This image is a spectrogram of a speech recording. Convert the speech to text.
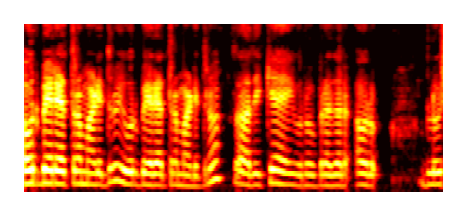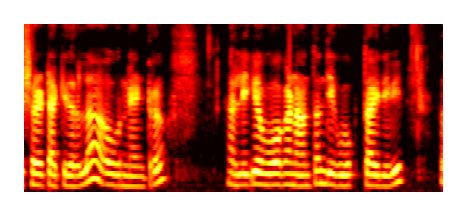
ಅವ್ರು ಬೇರೆ ಹತ್ರ ಮಾಡಿದ್ರು, ಇವ್ರು ಬೇರೆ ಹತ್ರ ಮಾಡಿದ್ರು. ಸೊ ಅದಕ್ಕೆ ಇವರು ಬ್ರದರ್ ಅವರು ಬ್ಲೂ ಶರ್ಟ್ ಹಾಕಿದಾರಲ್ಲ, ಅವ್ರ ನೆಂಟರು. ಅಲ್ಲಿಗೆ ಹೋಗೋಣ ಅಂತಂದು ಈಗ ಹೋಗ್ತಾ ಇದ್ದೀವಿ ಸೊ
